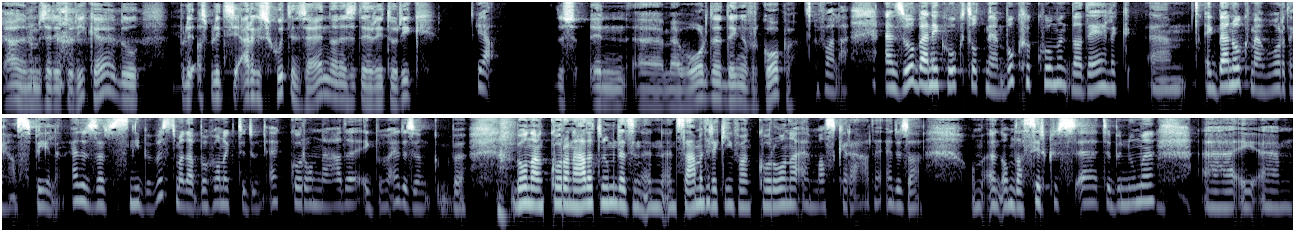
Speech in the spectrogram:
ja, dat noemen ze retoriek. Hè? Ik bedoel, als politici ergens goed in zijn, dan is het in retoriek. Ja, dus in uh, met woorden dingen verkopen. Voilà. En zo ben ik ook tot mijn boek gekomen, dat eigenlijk, um, ik ben ook met woorden gaan spelen. Hè. Dus dat is niet bewust, maar dat begon ik te doen. Hè. Coronade, ik begon, hè, dus een, be, begon aan coronade te noemen, dat is een, een, een samentrekking van corona en maskerade. Hè. Dus dat, om, om dat circus hè, te benoemen. Uh, um,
